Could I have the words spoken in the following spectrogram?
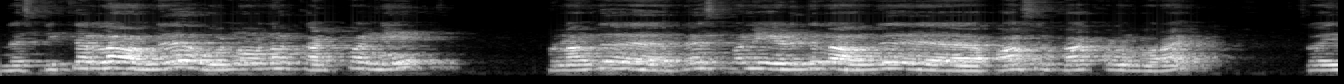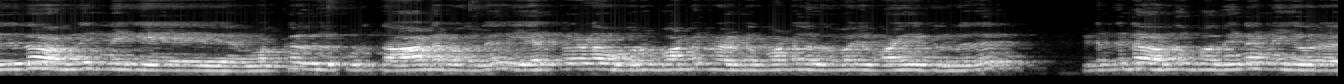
இந்த ஸ்டிக்கர்லாம் வந்து ஒன்று ஒன்றா கட் பண்ணி இப்போ நான் வந்து பேஸ்ட் பண்ணி எடுத்து நான் வந்து பார்சல் பேக் பண்ண போகிறேன் ஸோ இதுதான் வந்து இன்னைக்கு மக்கள் கொடுத்த ஆர்டர் வந்து. ஏற்கனவே நான் ஒரு பாட்டில் ரெண்டு பாட்டில் இந்த மாதிரி வாங்கிட்டு இருந்தது. கிட்டத்தட்ட வந்து பார்த்தீங்கன்னா இன்றைக்கி ஒரு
